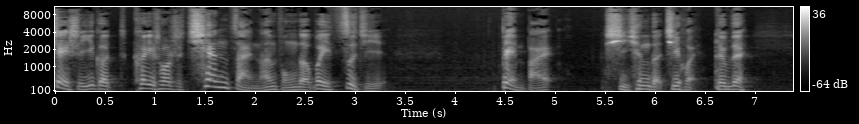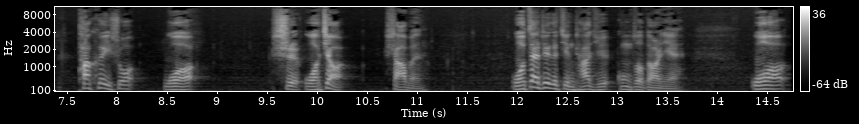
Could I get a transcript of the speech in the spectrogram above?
这是一个可以说是千载难逢的为自己辩白洗清的机会，对不对？他可以说：“我是我叫沙文，我在这个警察局工作多少年？我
